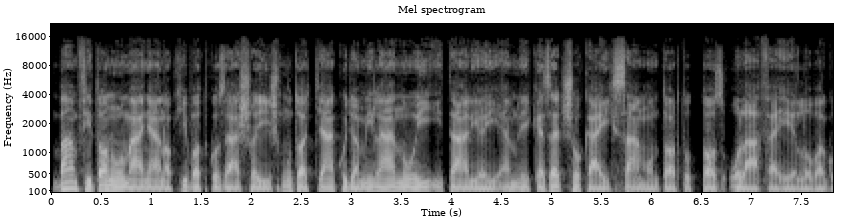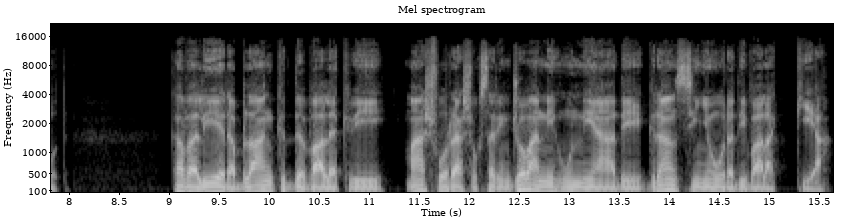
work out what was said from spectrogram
Bánfi tanulmányának hivatkozásai is mutatják, hogy a milánói itáliai emlékezet sokáig számon tartotta az oláfehér lovagot. Cavaliera Blanc de Vallequi, más források szerint Giovanni Hunniade Gran Signora di Valacchia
